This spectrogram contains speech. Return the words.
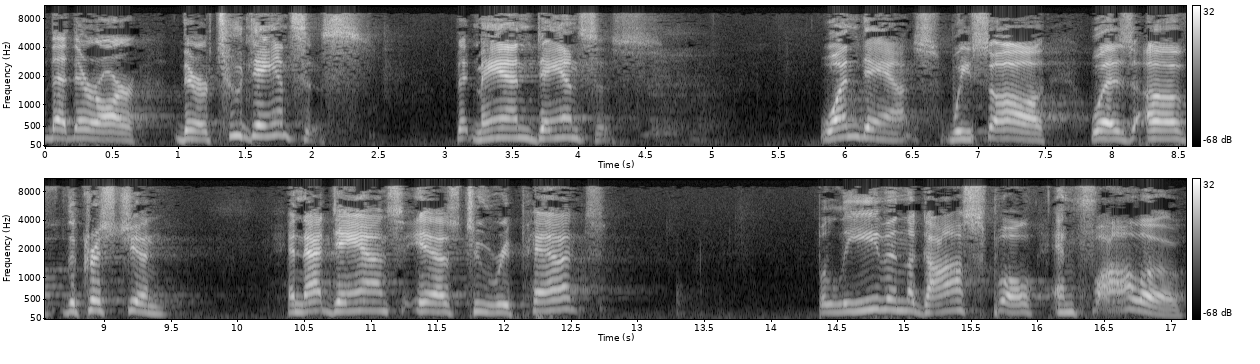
that there are, there are two dances that man dances. One dance we saw was of the Christian, and that dance is to repent, believe in the gospel, and follow.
